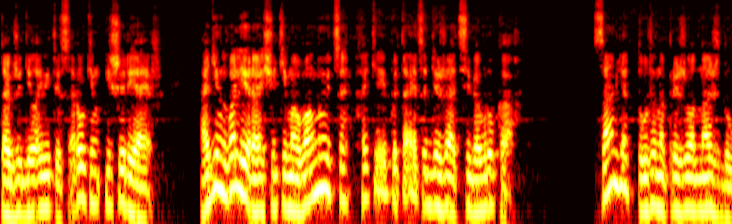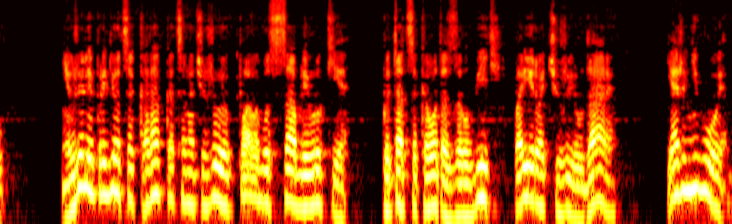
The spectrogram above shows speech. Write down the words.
Также деловиты Сорокин и Ширяев. Один Валера ощутимо волнуется, хотя и пытается держать себя в руках. Сам я тоже напряженно жду. Неужели придется карабкаться на чужую палубу с саблей в руке, пытаться кого-то зарубить, парировать чужие удары? Я же не воин.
